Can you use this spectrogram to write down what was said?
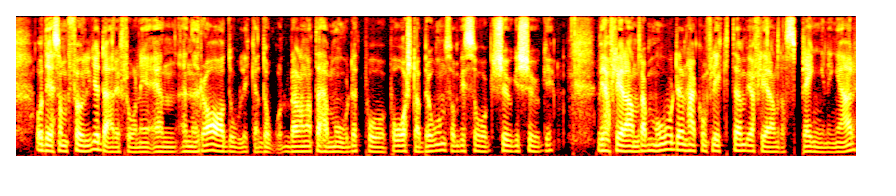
Och det som följer därifrån är en, en rad olika dåd. Bland annat det här mordet på, på Årstabron som vi såg 2020. Vi har flera andra mord i den här konflikten. Vi har flera andra sprängningar.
